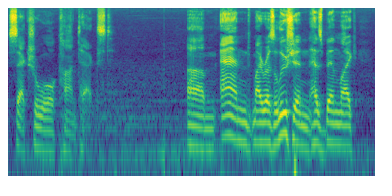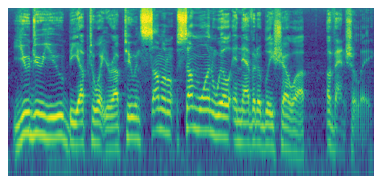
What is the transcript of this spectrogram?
sexual context. Um, and my resolution has been like, you do you, be up to what you're up to, and someone someone will inevitably show up eventually.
